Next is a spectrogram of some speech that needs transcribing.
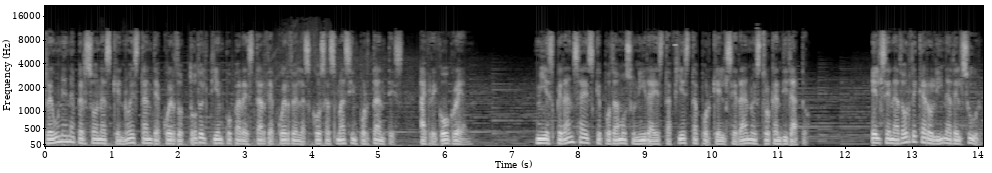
reúnen a personas que no están de acuerdo todo el tiempo para estar de acuerdo en las cosas más importantes, agregó Graham. Mi esperanza es que podamos unir a esta fiesta porque él será nuestro candidato. El senador de Carolina del Sur,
